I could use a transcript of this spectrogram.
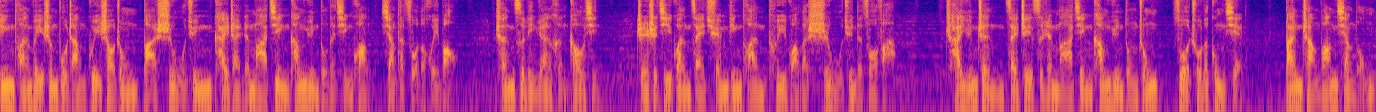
兵团卫生部长桂绍中把十五军开展人马健康运动的情况向他做了汇报，陈司令员很高兴，指示机关在全兵团推广了十五军的做法。柴云振在这次人马健康运动中做出了贡献，班长王向农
